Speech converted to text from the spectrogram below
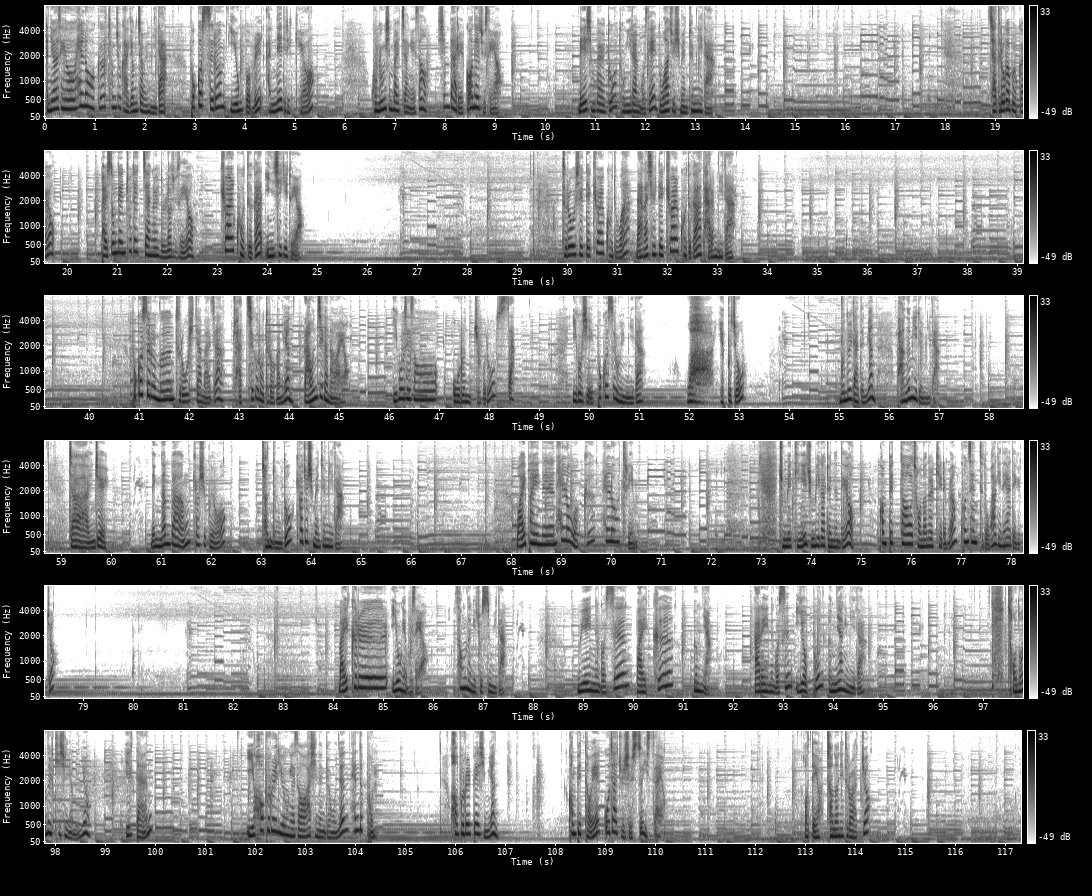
안녕하세요. 헬로워크 청주 가경점입니다. 포커스룸 이용법을 안내해 드릴게요. 공용 신발장에서 신발을 꺼내 주세요. 내 신발도 동일한 곳에 놓아 주시면 됩니다. 자, 들어가 볼까요? 발송된 초대장을 눌러 주세요. QR코드가 인식이 돼요. 들어오실 때 QR코드와 나가실 때 QR코드가 다릅니다. 포커스룸은 들어오시자마자 좌측으로 들어가면 라운지가 나와요. 이곳에서 오른쪽으로 싹. 이곳이 포커스룸입니다. 와, 예쁘죠? 문을 닫으면 방음이 됩니다. 자, 이제 냉난방 켜시고요. 전등도 켜주시면 됩니다. 와이파이는 헬로워크, 헬로우트림. 줌 미팅이 준비가 됐는데요. 컴퓨터 전원을 켜려면 콘센트도 확인해야 되겠죠? 마이크를 이용해 보세요. 성능이 좋습니다. 위에 있는 것은 마이크 음량, 아래에 있는 것은 이어폰 음량입니다. 전원을 켜시려면요. 일단 이 허브를 이용해서 하시는 경우는 핸드폰 허브를 빼시면 컴퓨터에 꽂아 주실 수 있어요. 어때요? 전원이 들어왔죠?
